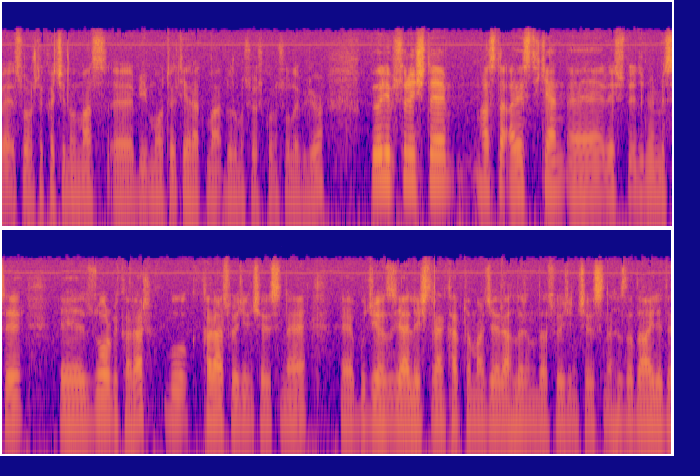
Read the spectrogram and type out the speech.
ve sonuçta kaçınılmaz e, bir mortalite yaratma durumu söz konusu olabiliyor. Böyle bir süreçte hasta arrest e, resüte edilmemesi e, zor bir karar. Bu karar sürecinin içerisine e, bu cihazı yerleştiren kalp damar cerrahlarını da sürecin içerisine hızla dahil ederek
